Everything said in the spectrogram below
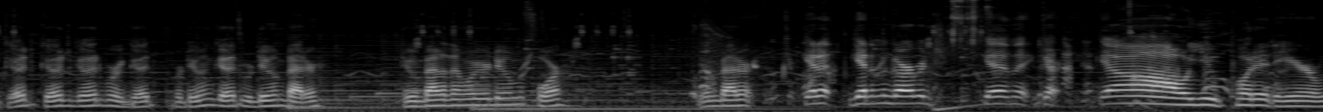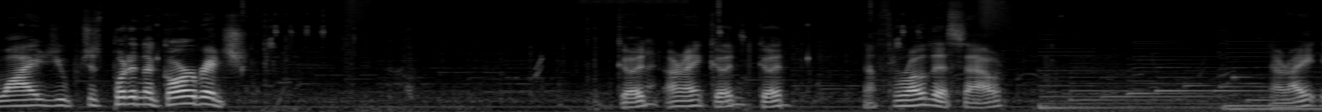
Okay, good, good, good. We're good. We're doing good. We're doing better. Doing better than we were doing before. Doing better. Get it. Get in the garbage. Get in the Oh, you put it here. Why did you just put in the garbage? Good. All right. Good. Good. Now throw this out. All right.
